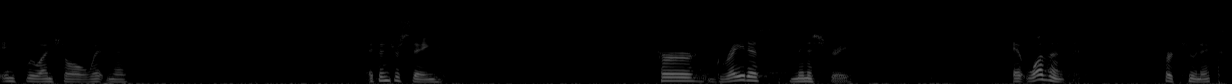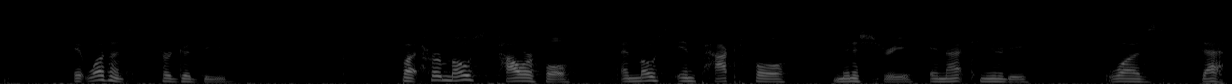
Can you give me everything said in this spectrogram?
influential witness. It's interesting. Her greatest ministry, it wasn't her tunics, it wasn't her good deeds, but her most powerful and most impactful ministry in that community was death.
